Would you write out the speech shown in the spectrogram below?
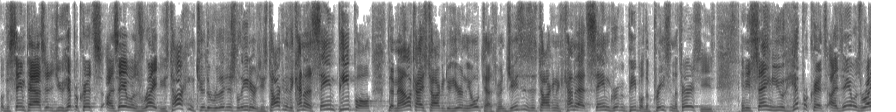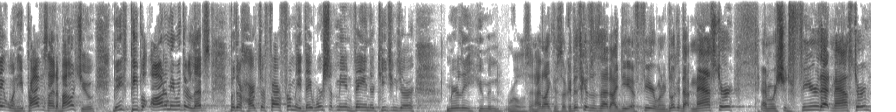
of the same passage. You hypocrites, Isaiah was right. He's talking to the religious leaders. He's talking to the kind of the same people that Malachi is talking to here in the Old Testament. Jesus is talking to kind of that same group of people, the priests and the Pharisees. And he's saying, you hypocrites, Isaiah was right when he prophesied about you. These people honor me with their lips, but their hearts are far from me. They worship me in vain. Their teachings are merely human rules. And I like this. Okay, this gives us that idea of fear. When we look at that master, and we should fear that master,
